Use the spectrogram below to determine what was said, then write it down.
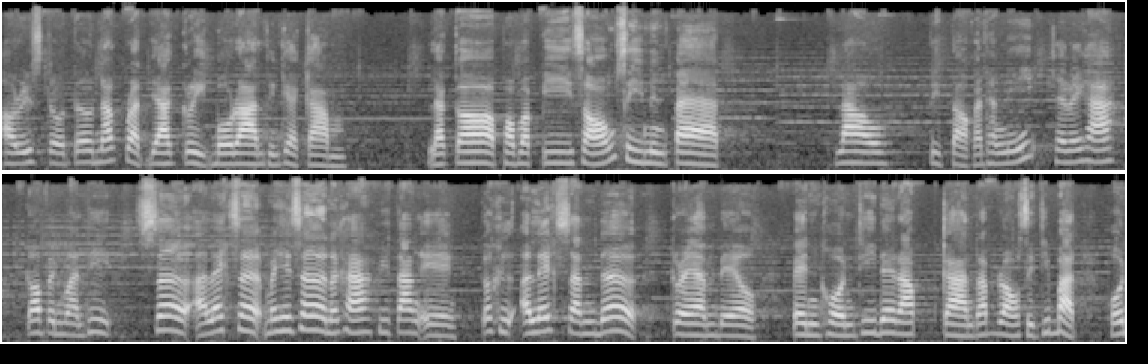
อริสโตเติลนักปรัชญากรีกโบราณถึงแก่กรรม แล้วก็พอมาปี 2418 เรา ติดต่อกันทางนี้ใช่ไหมคะ ก็เป็นวันที่เซอร์อเล็กเซอร์ไม่ใช่เซอร์นะคะ พี่ตั้งเองก็คืออเล็กซานเดอร์แกรมเบลเป็นคนที่ได้รับการรับรองสิทธิบัตร ผล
